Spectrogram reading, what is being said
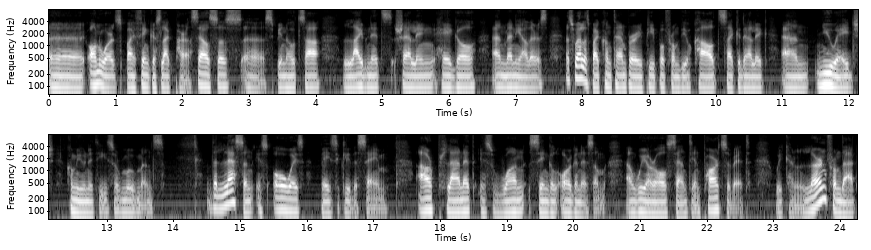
uh, onwards by thinkers like Paracelsus, uh, Spinoza, Leibniz, Schelling, Hegel, and many others, as well as by contemporary people from the occult, psychedelic, and New Age communities or movements. The lesson is always basically the same. Our planet is one single organism, and we are all sentient parts of it. We can learn from that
